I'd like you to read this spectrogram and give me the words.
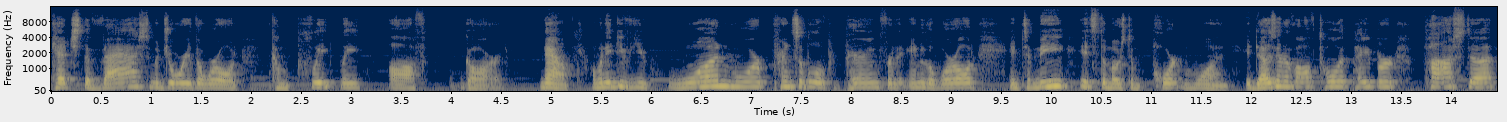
catch the vast majority of the world completely off guard. Now, I want to give you one more principle of preparing for the end of the world, and to me, it's the most important one. It doesn't involve toilet paper, pasta,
